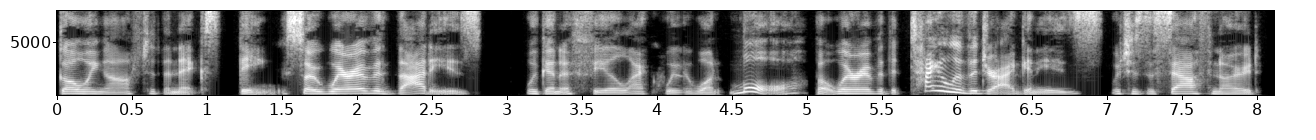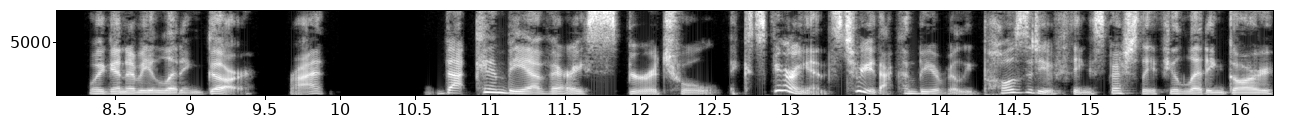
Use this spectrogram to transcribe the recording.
going after the next thing. So wherever that is, we're going to feel like we want more. But wherever the tail of the dragon is, which is the south node, we're going to be letting go, right? That can be a very spiritual experience too. That can be a really positive thing, especially if you're letting go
